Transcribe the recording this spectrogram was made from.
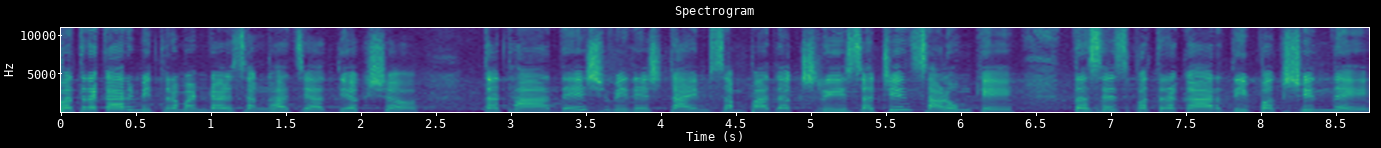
पत्रकार मित्रमंडळ संघाचे अध्यक्ष तथा देश विदेश टाइम संपादक श्री सचिन साळुंके तसेच पत्रकार दीपक शिंदे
